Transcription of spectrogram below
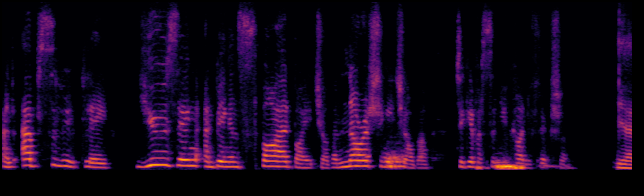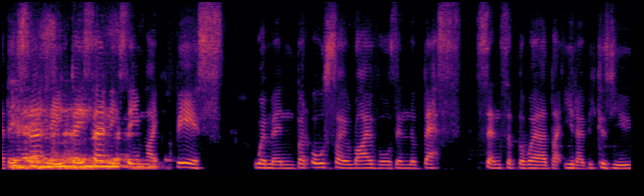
and absolutely using and being inspired by each other, nourishing each other to give us a new kind of fiction. Yeah, they certainly they certainly seem like fierce women, but also rivals in the best sense of the word that you know because you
